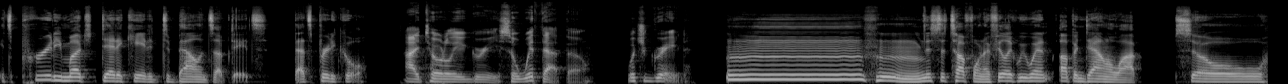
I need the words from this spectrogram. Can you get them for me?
it's pretty much dedicated to balance updates. That's pretty cool. I totally agree. So with that though, what's your grade? Hmm, this is a tough one. I feel like we went up and down a lot. So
